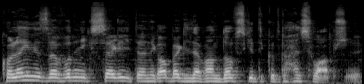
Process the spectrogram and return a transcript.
kolejny zawodnik serii, ten Robert Lewandowski, tylko trochę słabszy.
